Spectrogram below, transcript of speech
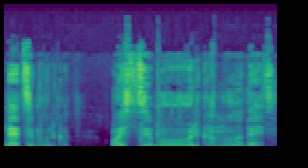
Де цибулька? Ось цибулька, молодець.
